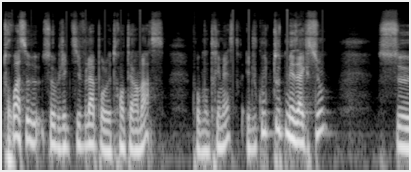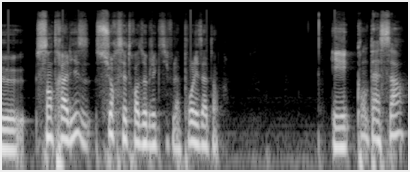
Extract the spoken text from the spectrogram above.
trois objectifs-là pour le 31 mars, pour mon trimestre. Et du coup, toutes mes actions se centralisent sur ces trois objectifs-là pour les atteindre. Et quant à ça,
